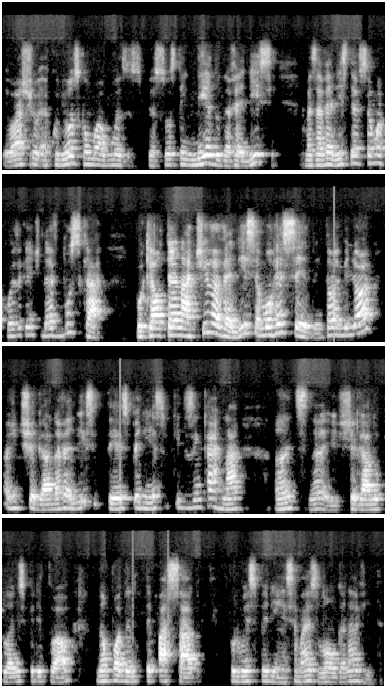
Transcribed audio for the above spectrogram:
Eu acho é curioso como algumas pessoas têm medo da velhice, mas a velhice deve ser uma coisa que a gente deve buscar, porque a alternativa à velhice é morrer cedo. Então é melhor a gente chegar na velhice e ter a experiência do que desencarnar antes, né? E chegar no plano espiritual não podendo ter passado por uma experiência mais longa na vida.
